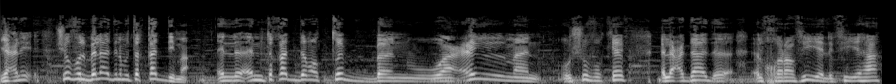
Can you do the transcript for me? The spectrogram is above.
يعني شوفوا البلاد المتقدمة المتقدمة طبا وعلما وشوفوا كيف الأعداد الخرافية اللي فيها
